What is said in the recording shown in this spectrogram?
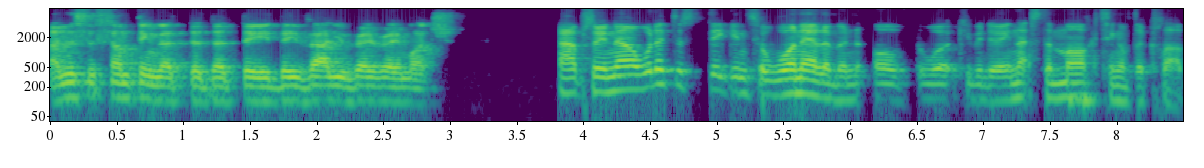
and this is something that that, that they they value very very much. Absolutely. Now, I want to just dig into one element of the work you've been doing. That's the marketing of the club.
